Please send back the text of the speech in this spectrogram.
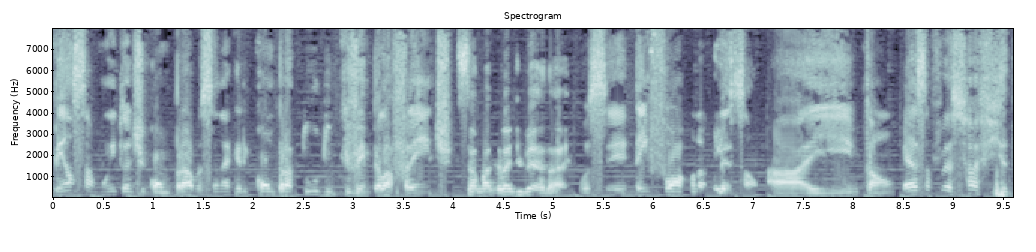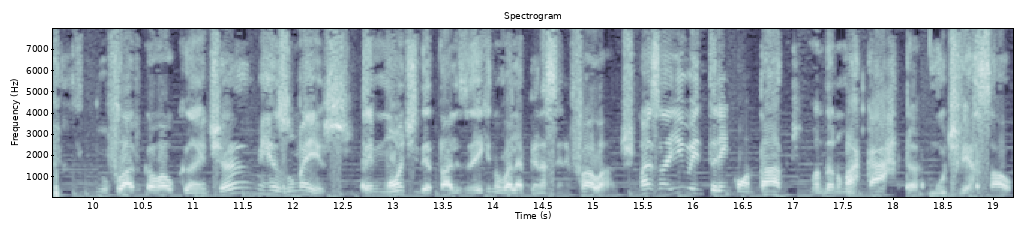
pensa muito antes de comprar, você não é aquele que compra tudo que vem pela frente. Isso é uma grande verdade. Você tem foco na coleção. Aí, então, essa foi a sua vida. do Flávio Cavalcante. É, em resumo, é isso. Tem um monte de detalhes aí que não vale a pena serem falados. Mas aí eu entrei em contato, mandando uma carta multiversal.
